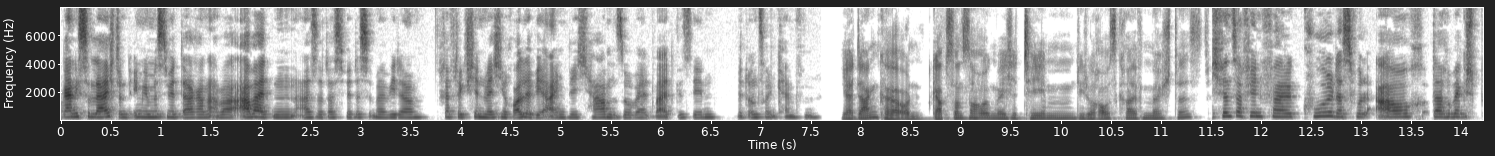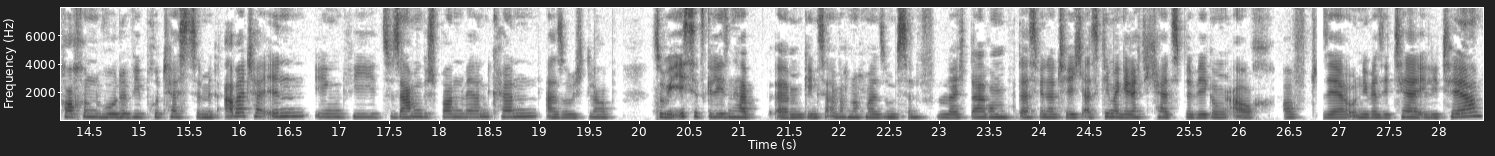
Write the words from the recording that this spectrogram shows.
gar nicht so leicht und irgendwie müssen wir daran aber arbeiten, also dass wir das immer wieder reflektieren, welche Rolle wir eigentlich haben, so weltweit gesehen mit unseren Kämpfen. Ja, danke. Und gab es sonst noch irgendwelche Themen, die du rausgreifen möchtest? Ich finde es auf jeden Fall cool, dass wohl auch darüber gesprochen wurde, wie Proteste mit ArbeiterInnen irgendwie zusammengesponnen werden können. Also ich glaube, so wie ich es jetzt gelesen habe, ähm, ging es einfach nochmal so ein bisschen vielleicht darum, dass wir natürlich als Klimagerechtigkeitsbewegung auch oft sehr universitär, elitär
